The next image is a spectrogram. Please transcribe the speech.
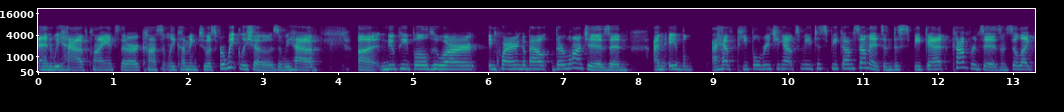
and we have clients that are constantly coming to us for weekly shows, and we have uh, new people who are inquiring about their launches, and I'm able I have people reaching out to me to speak on summits and to speak at conferences. And so, like,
